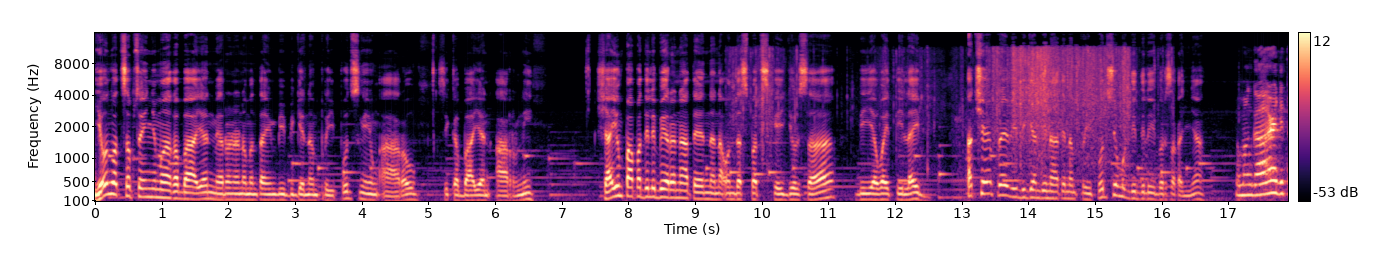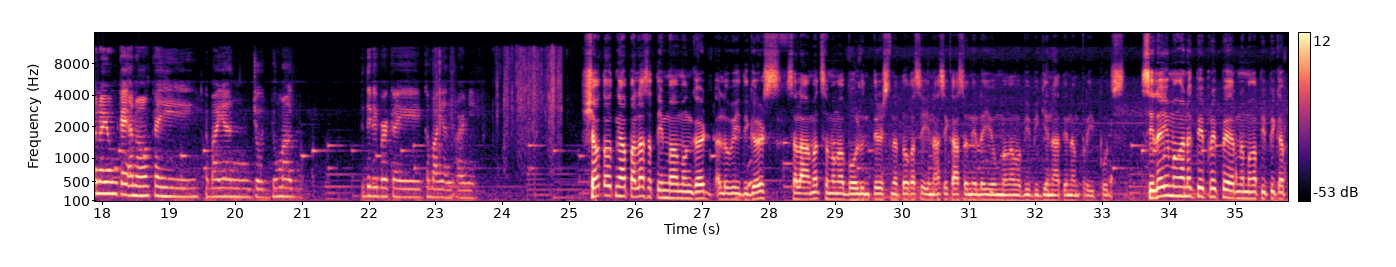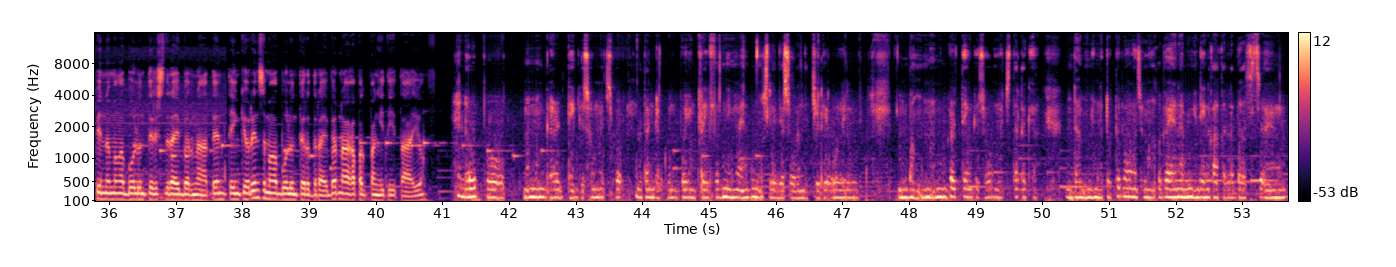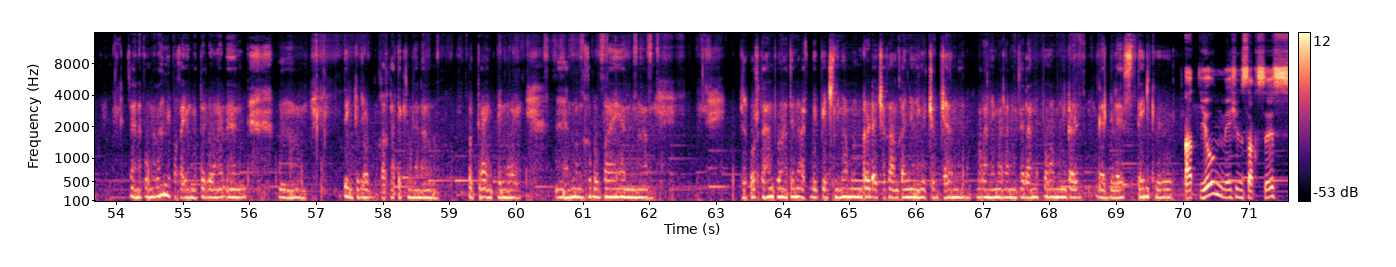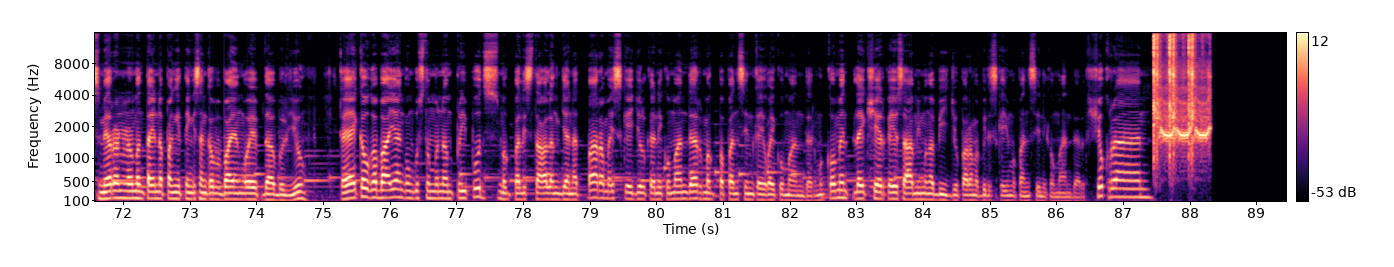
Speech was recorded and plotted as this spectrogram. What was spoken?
Yon, what's up sa inyo mga kabayan? Meron na naman tayong bibigyan ng free foods ngayong araw. Si kabayan Arnie. Siya yung papadelibera natin na na on the spot schedule sa Via YT Live. At syempre, bibigyan din natin ng free foods yung magdi-deliver sa kanya. Mamanggar, dito na yung kay ano, kay Kabayan Jod, yung mag deliver kay Kabayan Arnie. Shoutout nga pala sa Team Mamang Guard Aluwidi Girls. Salamat sa mga volunteers na to kasi inasikaso nila yung mga mabibigyan natin ng free foods. Sila yung mga nagpe-prepare ng mga pipick upin ng mga volunteers driver natin. Thank you rin sa mga volunteer driver, nakakapagpangiti tayo. Hello po, Mamang Guard. Thank you so much po. Natanggap ko na po yung free food ninyo and mostly this one, the chili oil. Ang Mamang Guard, thank you so much talaga. Ang dami niyo natutulungan sa mga kagaya namin hindi nakakalabas. And sana po marami pa kayong matulungan and um, thank you Lord, makakatikim na ng pagkain Pinoy. And mga kababayan, mga supportahan po natin ang FB page ni Mamang Guard at saka ang kanyang YouTube channel. Maraming maraming salamat po Mamang Guard. God bless. Thank you. At yun, mission success. Meron na naman tayo napangiting isang kababayang OFW. Kaya ikaw kabayan, kung gusto mo ng free foods, magpalista ka lang dyan at para ma-schedule ka ni Commander, magpapansin kayo kay Commander. Mag-comment, like, share kayo sa aming mga video para mabilis kayo mapansin ni Commander. Shukran!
